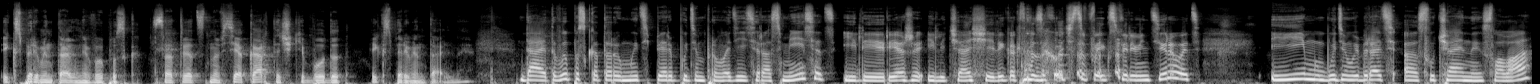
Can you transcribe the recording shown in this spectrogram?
экспериментальный выпуск. Соответственно, все карточки будут экспериментальные. Да, это выпуск, который мы теперь будем проводить раз в месяц, или реже, или чаще, или как нам захочется поэкспериментировать. И мы будем выбирать э, случайные слова,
